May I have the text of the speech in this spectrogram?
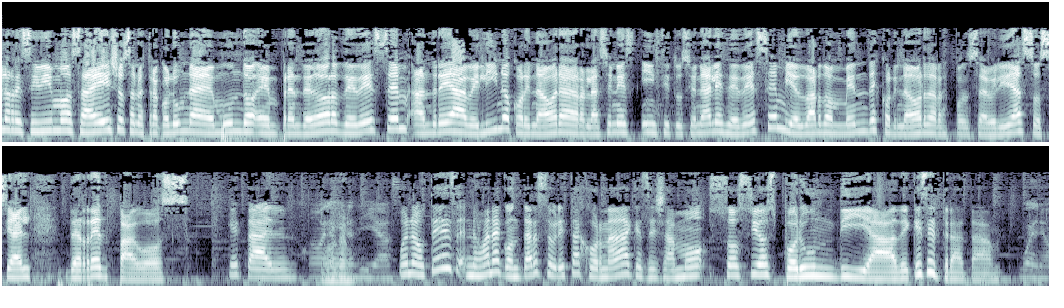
Lo recibimos a ellos, a nuestra columna de Mundo Emprendedor de DESEM, Andrea Avelino, coordinadora de Relaciones Institucionales de DESEM, y Eduardo Méndez, coordinador de Responsabilidad Social de Red Pagos. ¿Qué tal? Hola, buenos días. Bueno, ustedes nos van a contar sobre esta jornada que se llamó Socios por un Día. ¿De qué se trata? Bueno,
